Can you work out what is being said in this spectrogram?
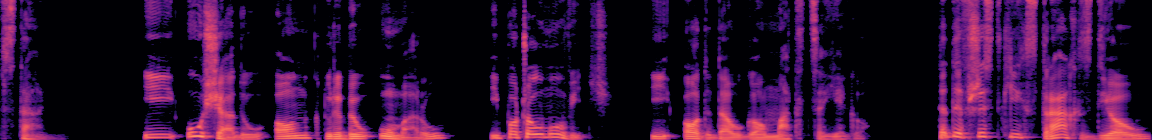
wstań. I usiadł on, który był umarł, i począł mówić, i oddał go matce jego. Wtedy wszystkich strach zdjął,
